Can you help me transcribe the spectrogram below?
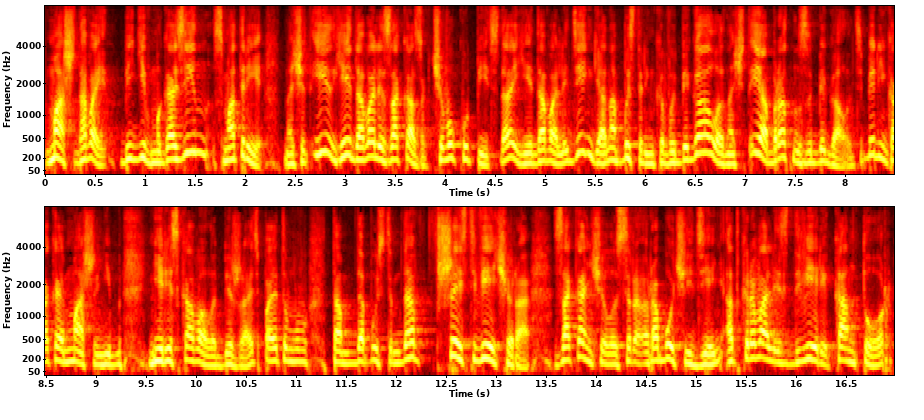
Маш, давай, беги в магазин, смотри, значит, и ей давали заказок, чего купить, да, ей давали деньги, она быстренько выбегала, значит, и обратно забегала. Теперь никакая Маша не, не рисковала бежать, поэтому там, допустим, да, в 6 вечера заканчивался рабочий день, открывались двери контор,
